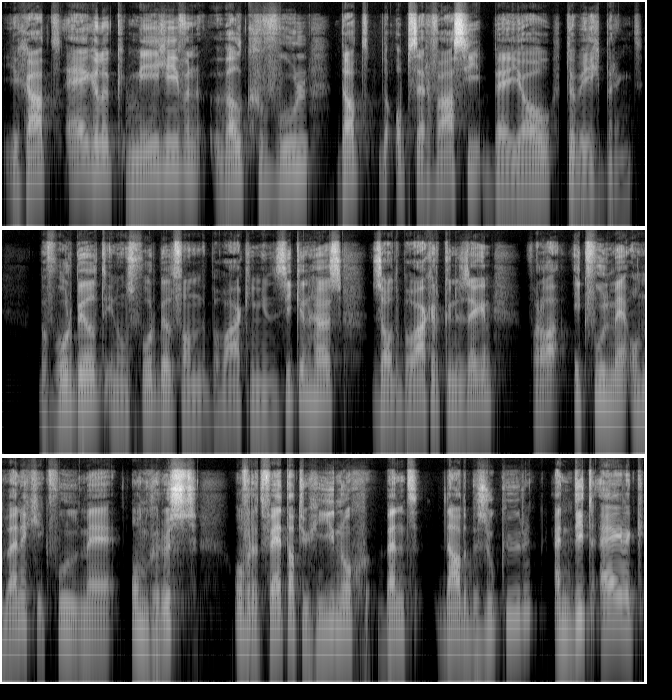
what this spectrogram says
Je gaat eigenlijk meegeven welk gevoel dat de observatie bij jou teweeg brengt. Bijvoorbeeld, in ons voorbeeld van de bewaking in een ziekenhuis, zou de bewaker kunnen zeggen: Vooral, ik voel mij onwennig, ik voel mij ongerust over het feit dat u hier nog bent na de bezoekuren. En dit eigenlijk,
